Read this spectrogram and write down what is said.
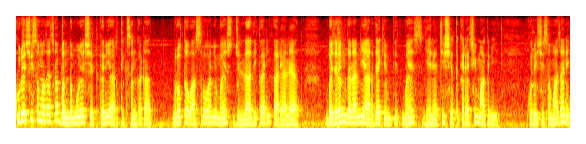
कुरेशी समाजाच्या बंदमुळे शेतकरी आर्थिक संकटात मृत वासरू आणि महेश जिल्हाधिकारी कार्यालयात बजरंग दलांनी अर्ध्या किमतीत म्हैस घेण्याची शेतकऱ्याची मागणी. कुरेशी समाजाने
